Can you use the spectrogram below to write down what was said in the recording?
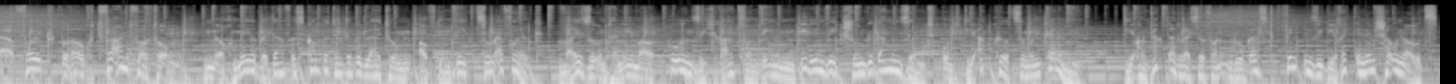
Erfolg braucht Verantwortung. Noch mehr bedarf es kompetente Begleitung auf dem Weg zum Erfolg. Weise Unternehmer holen sich Rat von denen, die den Weg schon gegangen sind und die Abkürzungen kennen. Die Kontaktadresse von Udo Gast finden Sie direkt in den Show Notes.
